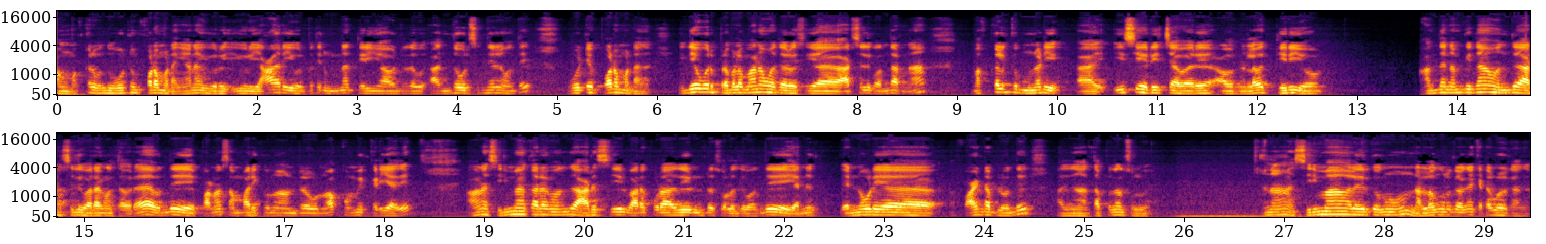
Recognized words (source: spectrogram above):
அவங்க மக்கள் வந்து ஓட்டும் போட மாட்டாங்க. ஏன்னா இவர் இவர் யார் இவர் பற்றி நமக்கு என்ன தெரியும் அப்படின்ற அந்த ஒரு சிந்தனையில் வந்து ஓட்டே போட மாட்டாங்க. இதே ஒரு பிரபலமான ஒரு அரசியலுக்கு வந்தார்னா மக்களுக்கு முன்னாடி ஈஸியாக ரீச் ஆவார் அவர் நல்லாவே தெரியும். அந்த நம்பி தான் வந்து அரசியலுக்கு வராங்களே தவிர வந்து பணம் சம்பாதிக்கணும்ன்ற ஒரு நோக்கமே கிடையாது. ஆனால் சினிமாக்காரங்க வந்து அரசியல் வரக்கூடாதுன்ற சொல்கிறது வந்து எனக்கு என்னுடைய பாயிண்ட் ஆஃப் வந்து அது நான் தப்பு தான் சொல்லுவேன். ஆனால் சினிமாவில் இருக்கவங்களும் இருக்காங்க கெட்டவங்களும் இருக்காங்க.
